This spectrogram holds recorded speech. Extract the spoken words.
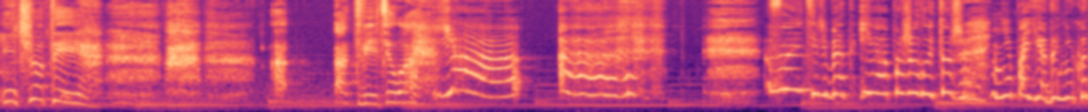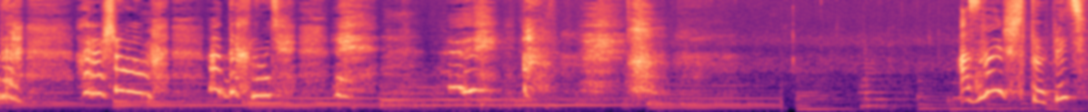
И чё ты а, ответила? Я... а, знаете, ребят, я, пожалуй, тоже не поеду никуда. Хорошо вам отдохнуть. А знаешь что, Петь?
